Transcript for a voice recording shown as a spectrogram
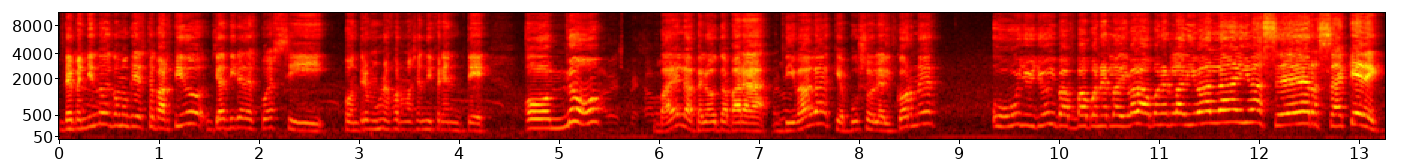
Dependiendo de cómo quede este partido, ya diré después si pondremos una formación diferente o no. Vale, la pelota para Dybala, que puso el córner. Uy, uy, uy, va, a poner la Dybala, va a poner la Dybala y va a ser saque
